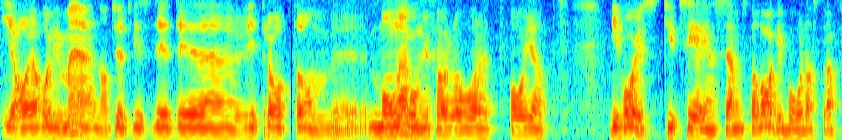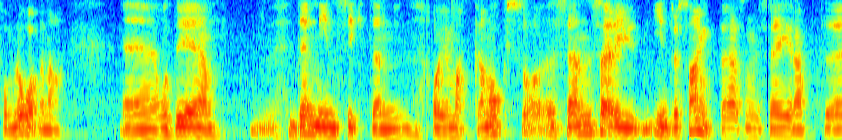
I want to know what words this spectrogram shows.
Ja, jag håller ju med naturligtvis. Det, det vi pratade om eh, många gånger förra året var ju att vi var ju typ seriens sämsta lag i båda straffområdena. Eh, och det, den insikten har ju Mackan också. Sen så är det ju intressant det här som vi säger att eh,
